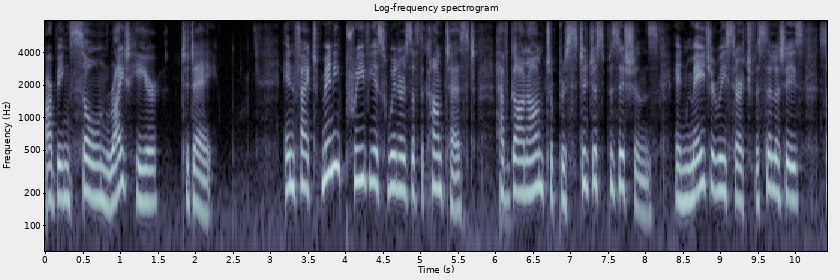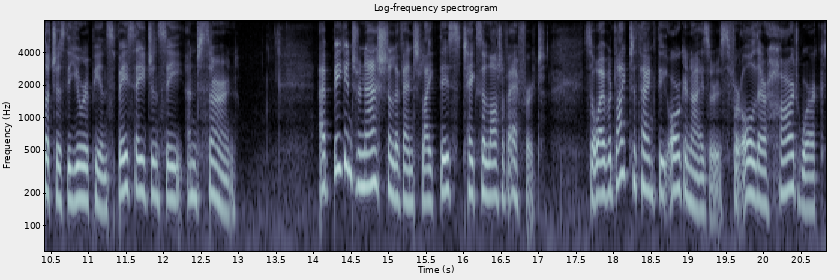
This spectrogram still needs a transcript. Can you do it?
are being sown right here today. In fact, many previous winners of the contest have gone on to prestigious positions in major research facilities such as the European Space Agency and CERN. A big international event like this takes a lot of effort, so I would like to thank the organisers for all their hard work,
